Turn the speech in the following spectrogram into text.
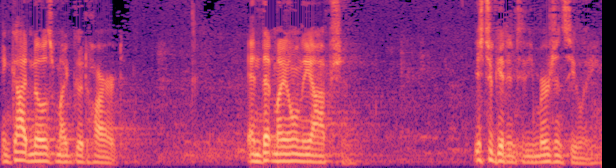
And God knows my good heart, and that my only option is to get into the emergency lane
